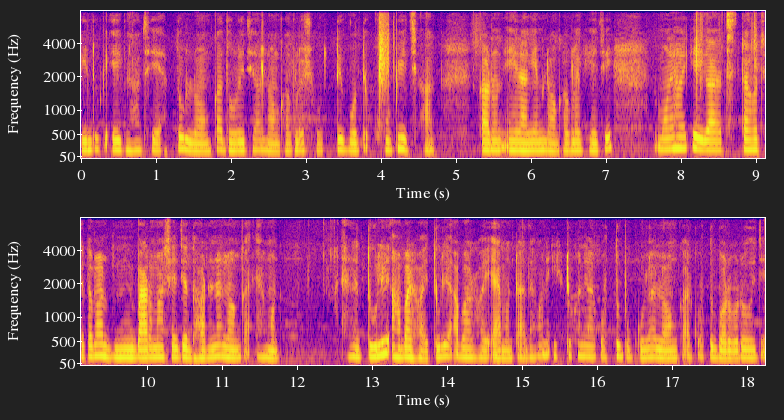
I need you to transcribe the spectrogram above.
কিন্তু এই গাছে এত লঙ্কা ধরেছে আর লঙ্কাগুলো সত্যি বলতে খুবই ঝাল। কারণ এর আগে আমি লঙ্কাগুলো খেয়েছি। মনে হয় কি এই গাছটা হচ্ছে তোমার বারো মাসে যে ধরে না লঙ্কা, এমন। তুলি আবার হয়, তুলি আবার হয় এমনটা। দেখো না একটুখানি আর কত গোলা লঙ্কা আর কত বড় বড় হয়েছে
